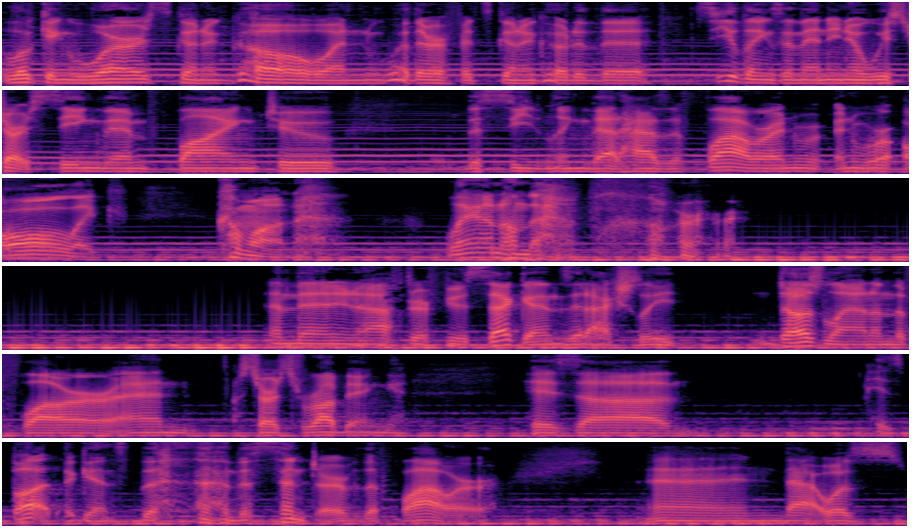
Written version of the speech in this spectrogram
looking where it's going to go and whether if it's going to go to the seedlings and then you know we start seeing them flying to the seedling that has a flower and we're, and we're all like come on land on that flower and then you know, after a few seconds it actually does land on the flower and starts rubbing his uh his butt against the the center of the flower and that was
